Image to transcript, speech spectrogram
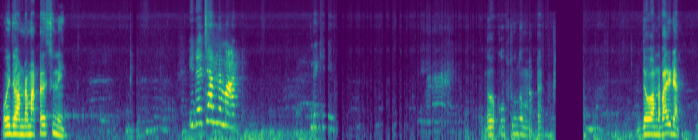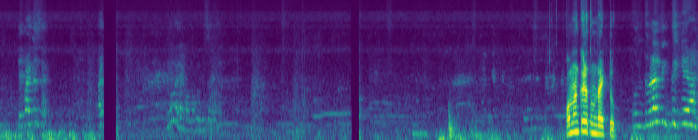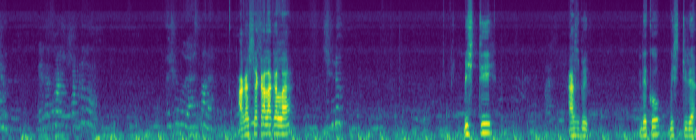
ওই তো আমরা মাঠটা দেখছি নি এটা হচ্ছে আপনার মাঠ দেখি দেখো খুব সুন্দর মাঠটা দেখো আমরা বাড়িটা কমেন্ট করো তোমরা একটু। আকাশটা কালা কালা। বৃষ্টি আসবে। দেখো বৃষ্টিটা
